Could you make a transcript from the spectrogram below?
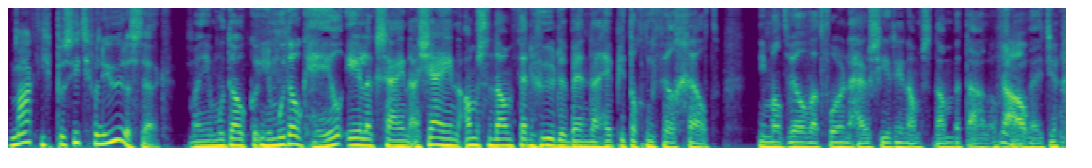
Maak die positie van de huurder sterk. maar je moet, ook, je moet ook heel eerlijk zijn. Als jij in Amsterdam verhuurder bent, dan heb je toch niet veel geld. niemand wil wat voor een huis hier in Amsterdam betalen of Nou, zo, weet je.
